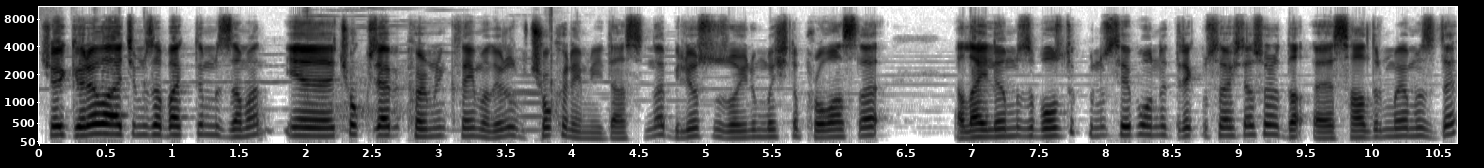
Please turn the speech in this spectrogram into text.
Şöyle görev ağacımıza baktığımız zaman eee, çok güzel bir permanent claim alıyoruz. Bu çok önemliydi aslında. Biliyorsunuz oyunun başında Provence'la alaylığımızı bozduk. Bunun sebebi ona direkt bu savaştan sonra da, eee, saldırmamızdı.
